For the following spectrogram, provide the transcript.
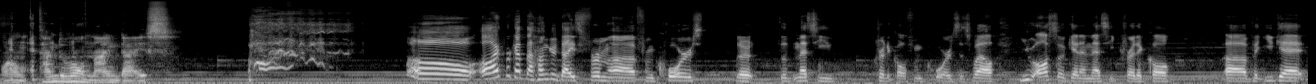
Well, time to roll nine dice. oh, oh, I forgot the hunger dice from uh from cores, the the messy critical from cores as well. You also get a messy critical, uh, but you get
